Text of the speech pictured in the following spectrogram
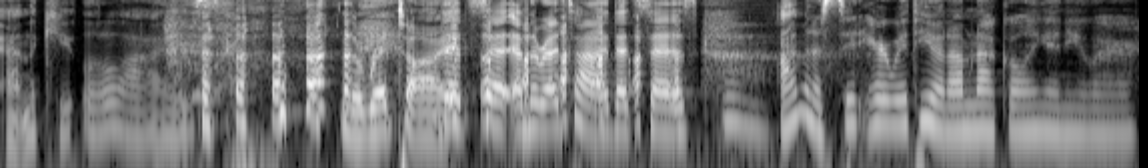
and the cute little eyes the red tie. that sa- and the red tie that says, "I'm going to sit here with you, and I'm not going anywhere."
